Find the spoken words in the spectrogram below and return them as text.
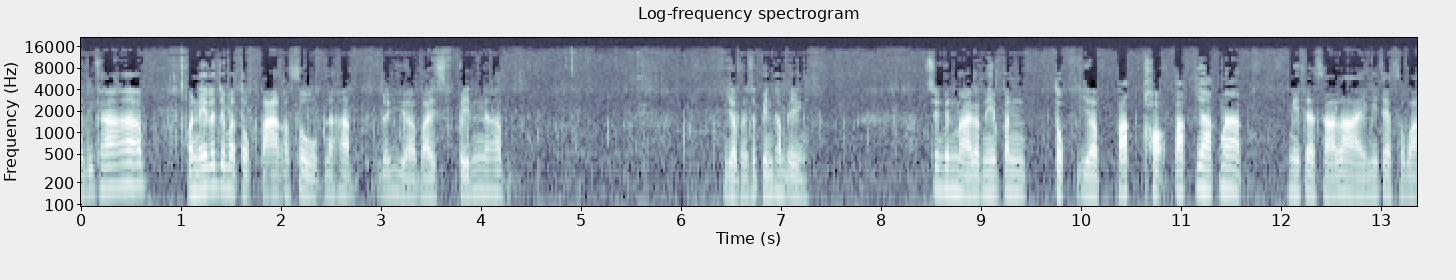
วัสดีครับ วันนี้เราจะมาตกปลากระสูบนะครับด้วยเหยื่อใบสปรินต์นะครับเหยื่อใบสปรินต์ทำเอง ซึ่งเป็นหมายแบบนี้มันตกเหยื่อปักเคาะปักยากมาก มีแต่สาลายมีแต่สวะ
